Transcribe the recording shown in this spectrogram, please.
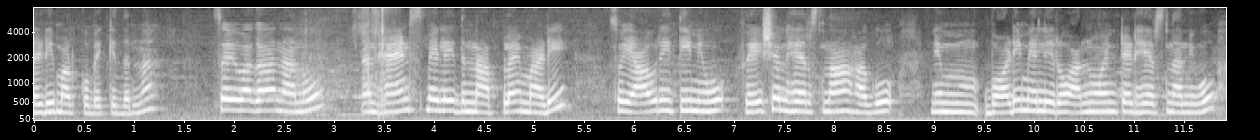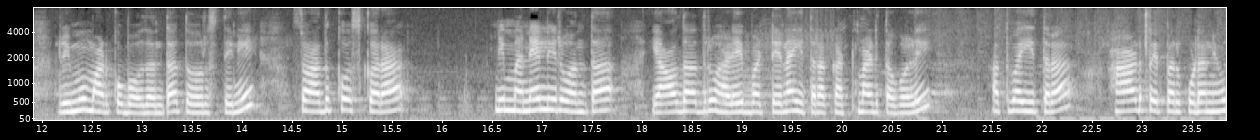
ರೆಡಿ ಮಾಡ್ಕೋಬೇಕು ಇದನ್ನು. ಸೊ ಇವಾಗ ನಾನು ನನ್ನ ಹ್ಯಾಂಡ್ಸ್ ಮೇಲೆ ಇದನ್ನು ಅಪ್ಲೈ ಮಾಡಿ. ಸೊ ಯಾವ ರೀತಿ ನೀವು ಫೇಶಿಯಲ್ ಹೇರ್ಸ್ನ ಹಾಗೂ ನಿಮ್ಮ ಬಾಡಿ ಮೇಲಿರೋ ಅನ್ವಾಂಟೆಡ್ ಹೇರ್ಸ್ನ ನೀವು ರಿಮೂವ್ ಮಾಡ್ಕೋಬೋದು ಅಂತ ತೋರಿಸ್ತೀನಿ. ಸೊ ಅದಕ್ಕೋಸ್ಕರ ನಿಮ್ಮ ಮನೇಲಿರುವಂಥ ಯಾವುದಾದ್ರೂ ಹಳೆ ಬಟ್ಟೆನ ಈ ಥರ ಕಟ್ ಮಾಡಿ ತಗೊಳ್ಳಿ. ಅಥವಾ ಈ ಥರ ಹಾರ್ಡ್ ಪೇಪರ್ ಕೂಡ ನೀವು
